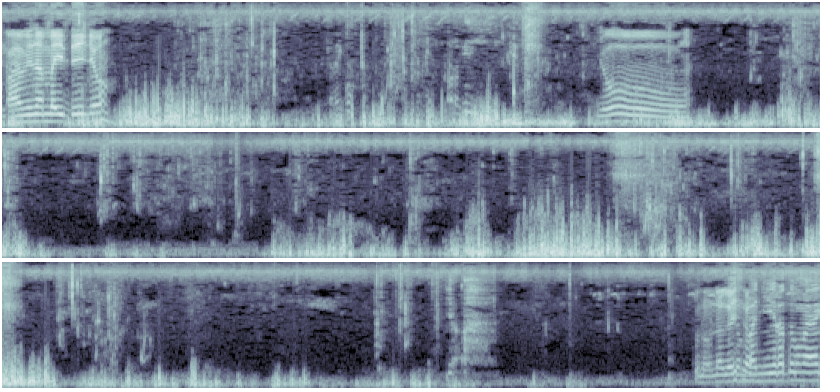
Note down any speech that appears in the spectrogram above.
Kami na may din nyo. Okay. Yo. Yeah. Puno na guys. Isang Oh. banyera ito mamaya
